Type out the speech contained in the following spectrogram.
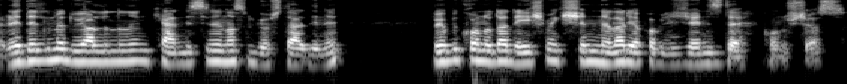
Reddedilme duyarlılığının kendisini nasıl gösterdiğini ve bu konuda değişmek için neler yapabileceğinizi de konuşacağız.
